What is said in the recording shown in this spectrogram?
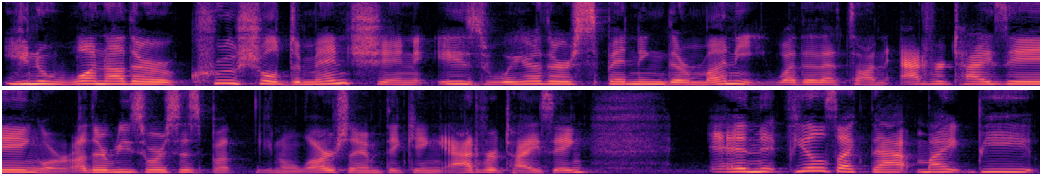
you know, one other crucial dimension is where they're spending their money, whether that's on advertising or other resources, but, you know, largely I'm thinking advertising. And it feels like that might be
